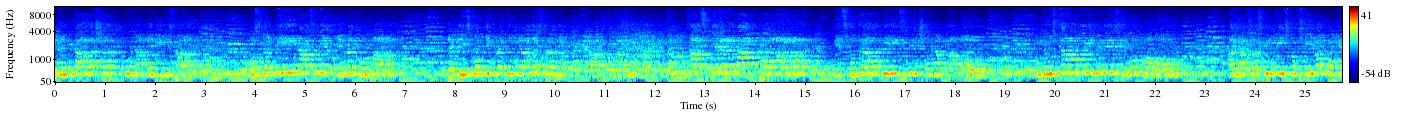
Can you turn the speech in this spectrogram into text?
jedenkrát však unavený zrak. Poslední nás větně na kopách, tedy zvonky kvetu měly strany, ověráčkou nás měly, tam zaspěvá pták. Město dráhý svěčou nad hlavou, udužňány hvězdy oblohou, a já zaspím tíž to v širou poli,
